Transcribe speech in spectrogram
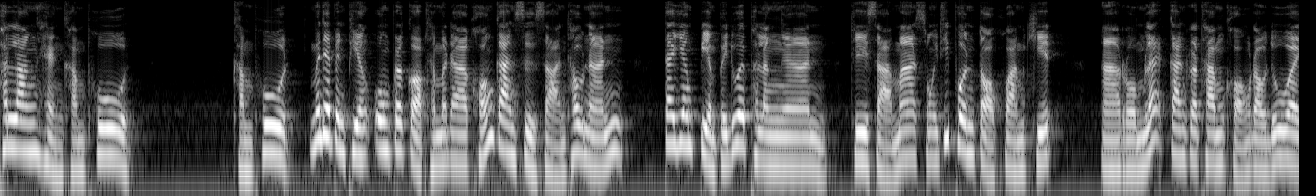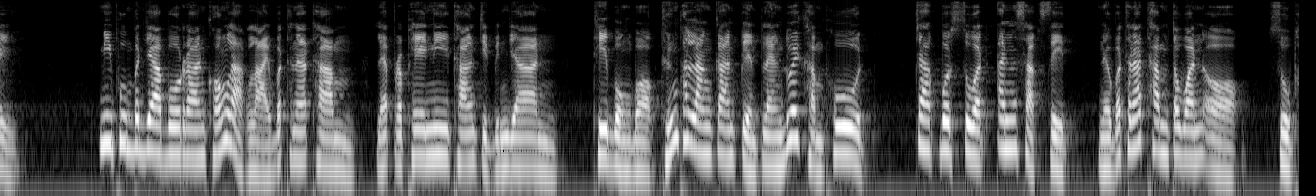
พลังแห่งคำพูดคำพูดไม่ได้เป็นเพียงองค์ประกอบธรรมดาของการสื่อสารเท่านั้น แต่ยังเปี่ยมไปด้วยพลังงานที่สามารถส่งอิทธิพลต่อความคิด อารมณ์และการกระทำของเราด้วย มีภูมิปัญญาโบราณของหลากหลายวัฒนธรรม และประเพณีทางจิตวิญญาณ ที่บ่งบอกถึงพลังการเปลี่ยนแปลงด้วยคำพูด จากบทสวดอันศักดิ์สิทธิ์ในวัฒนธรรมตะวันออก สู่พ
